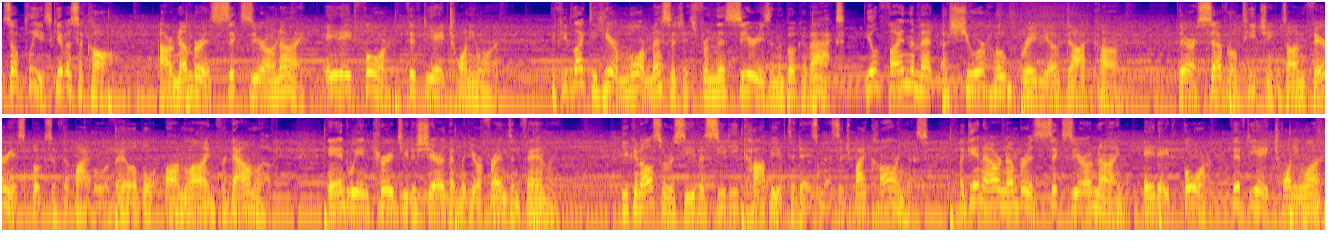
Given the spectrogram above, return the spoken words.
So please give us a call. Our number is 609 884 5821. If you'd like to hear more messages from this series in the book of Acts, you'll find them at ASureHopeRadio.com. There are several teachings on various books of the Bible available online for download, and we encourage you to share them with your friends and family. You can also receive a CD copy of today's message by calling us. Again, our number is 609 884 5821.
